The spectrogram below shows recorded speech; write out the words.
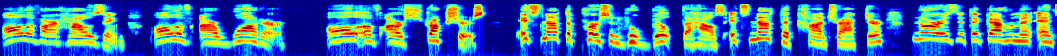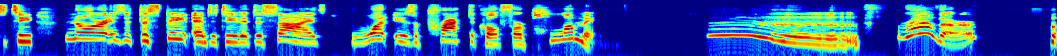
all of our housing all of our water all of our structures. It's not the person who built the house. It's not the contractor nor is it the government entity nor is it the state entity that decides what is a practical for plumbing. Hmm. Rather,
